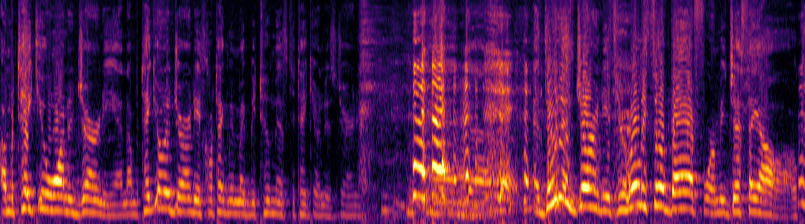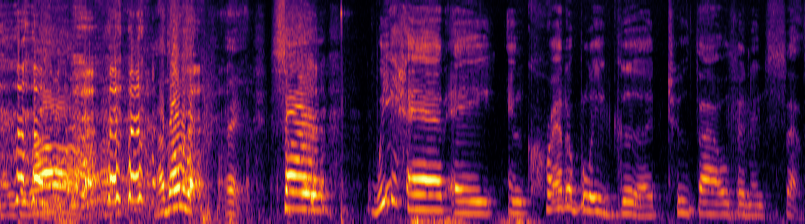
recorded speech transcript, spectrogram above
I'm gonna take you on a journey, and I'm gonna take you on a journey. It's gonna take me maybe two minutes to take you on this journey. and, uh, and through this journey, if you really feel bad for me, just say "oh," okay? "Oh." Now, those are- hey. So we had a incredibly good 2007.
